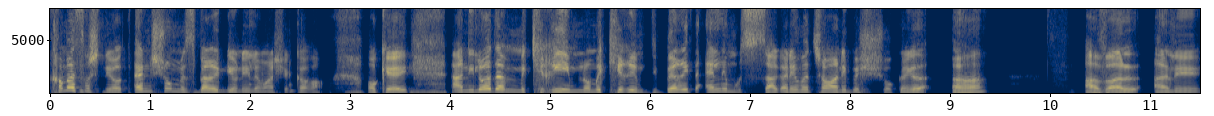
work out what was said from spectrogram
15 שניות, אין שום הסבר הגיוני למה שקרה, אוקיי? אני לא יודע אם מכירים, לא מכירים, דיבר איתה, אין לי מושג. אני עומד שם, אני בשוק, אני כזה, אה? אבל אני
